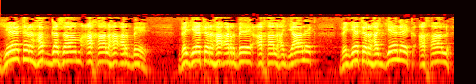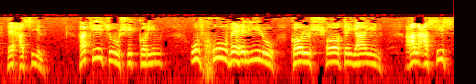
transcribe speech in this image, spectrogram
יתר הגזם אכל הארבה, ויתר הארבה אכל הילק, ויתר הילק אכל החסיל. הקיצו שיכורים, ובכו והלילו כל שותי יין, על עסיס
